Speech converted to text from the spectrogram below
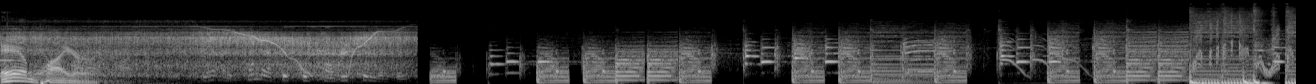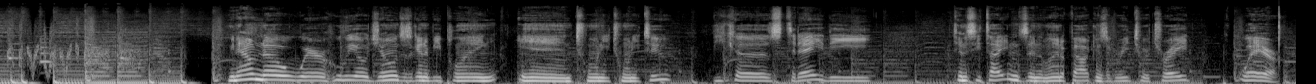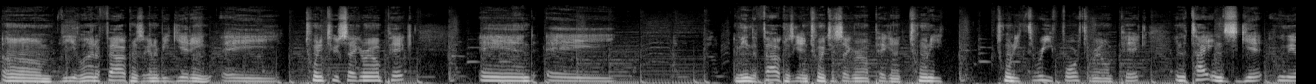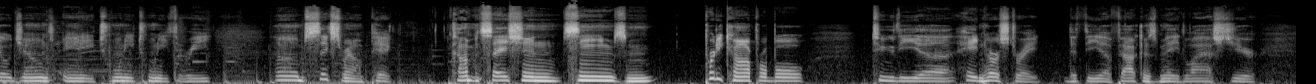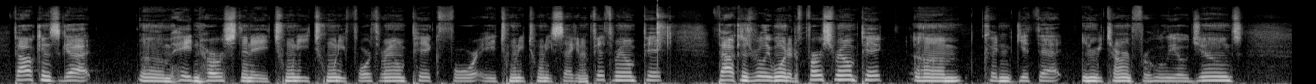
Empire. We now know where Julio Jones is going to be playing in 2022 because today the Tennessee Titans and Atlanta Falcons agreed to a trade where um, the Atlanta Falcons are going to be getting a 22 second round pick and a I mean the Falcons getting 22 second round pick and a 20, 23 fourth round pick and the Titans get Julio Jones and a 2023 um, sixth round pick compensation seems pretty comparable to the uh, Hayden Hurst trade that the uh, Falcons made last year. Falcons got um, Hayden Hurst in a 2020 fourth round pick for a 2020 second and fifth round pick. Falcons really wanted a first round pick, um, couldn't get that in return for Julio Jones.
